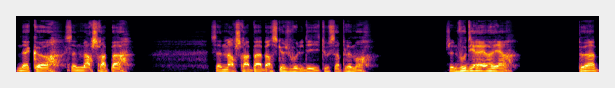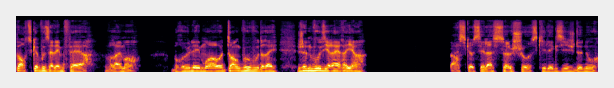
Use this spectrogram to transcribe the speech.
D'accord, ça ne marchera pas. Ça ne marchera pas parce que je vous le dis, tout simplement. Je ne vous dirai rien. Peu importe ce que vous allez me faire, vraiment. Brûlez-moi autant que vous voudrez, je ne vous dirai rien. Parce que c'est la seule chose qu'il exige de nous.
